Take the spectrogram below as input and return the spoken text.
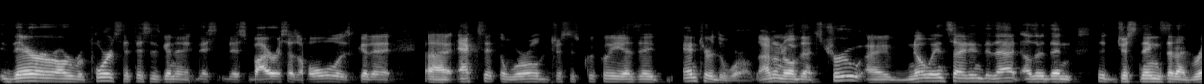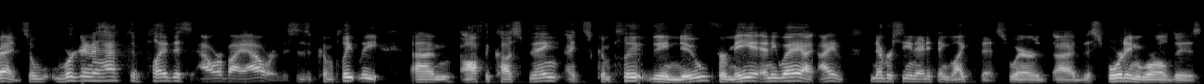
There are reports that this is going to this this virus as a whole is going to uh, exit the world just as quickly as it entered the world. I don't know if that's true. I have no insight into that other than just things that I've read. So we're going to have to play this hour by hour. This is a completely um, off the cusp thing. It's completely new for me anyway. I, have never seen anything like this where uh, the sporting world is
